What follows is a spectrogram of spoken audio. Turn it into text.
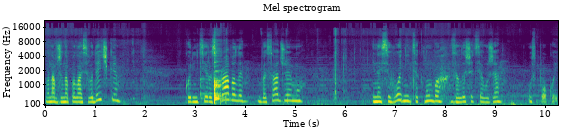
Вона вже напилась водички. Корінці розправили, висаджуємо. І на сьогодні ця клумба залишиться уже у спокої.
